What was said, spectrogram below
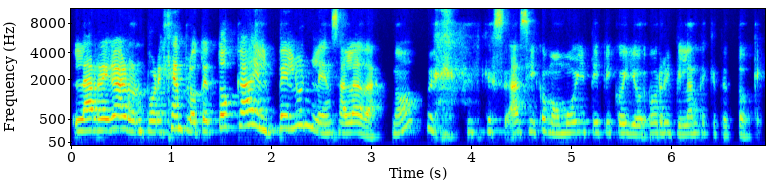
la regaron, por ejemplo, te toca el pelo en la ensalada, ¿no? que es así como muy típico y horripilante que te toque.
